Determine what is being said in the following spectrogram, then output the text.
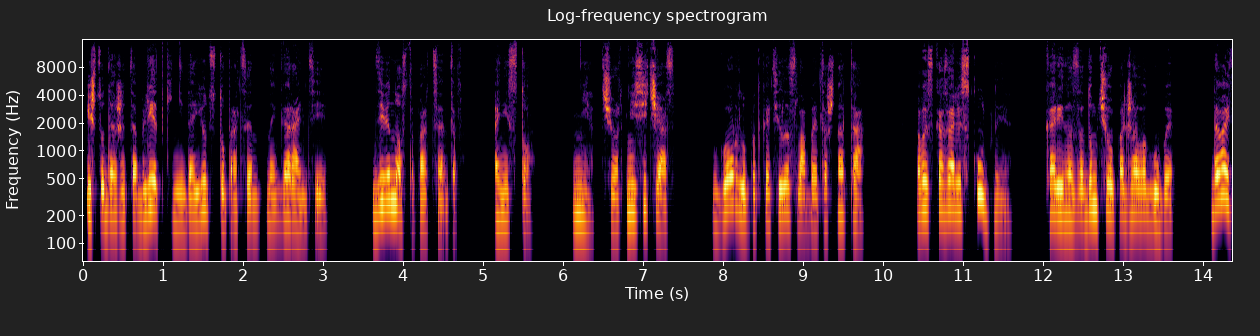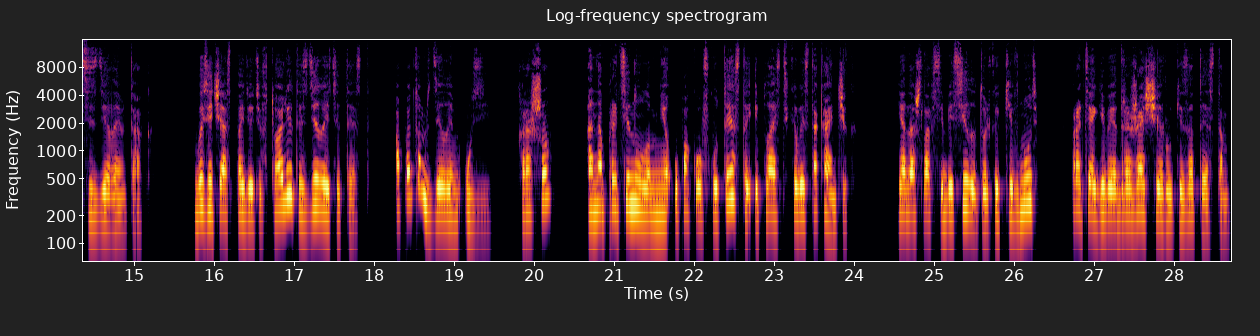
и что даже таблетки не дают стопроцентной гарантии. Девяносто процентов а не сто. Нет, черт, не сейчас. Горлу подкатила слабая тошнота. Вы сказали скудные. Карина задумчиво поджала губы. Давайте сделаем так. Вы сейчас пойдете в туалет и сделаете тест, а потом сделаем УЗИ. Хорошо? Она протянула мне упаковку теста и пластиковый стаканчик. Я нашла в себе силы только кивнуть, протягивая дрожащие руки за тестом.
